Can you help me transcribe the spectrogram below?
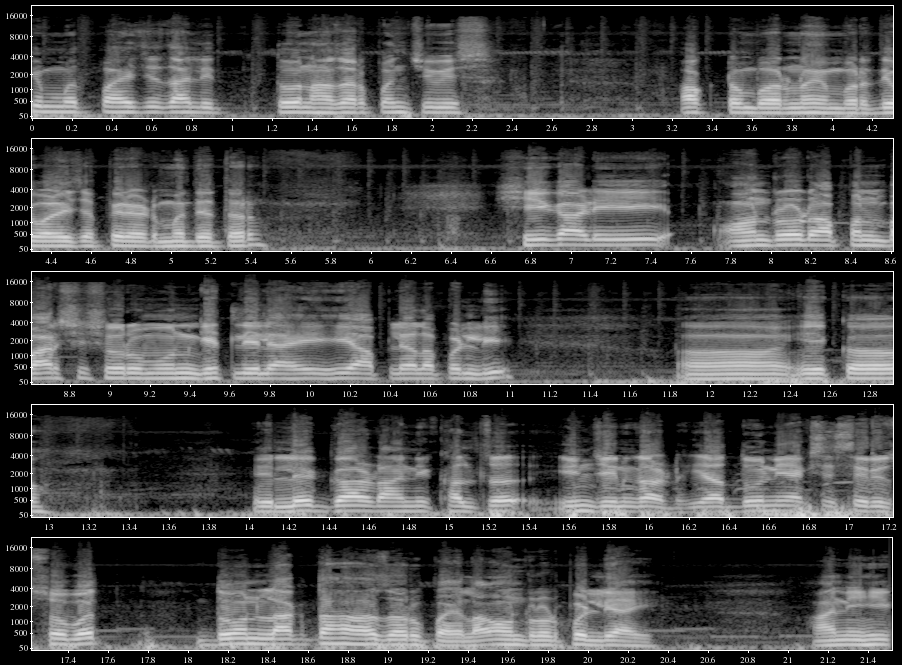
किंमत पाहायची झाली दोन हजार पंचवीस ऑक्टोंबर नोव्हेंबर दिवाळीच्या पिरियडमध्ये तर. ही गाडी ऑन रोड आपण बारशे शोरूमहून घेतलेली आहे ही आपल्याला पडली. एक हे लेग गार्ड आणि खालचं इंजिन गार्ड या दोन्ही ॲक्सेसरीजसोबत दोन लाख दहा हजार रुपयाला ऑन रोड पडली आहे. आणि ही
